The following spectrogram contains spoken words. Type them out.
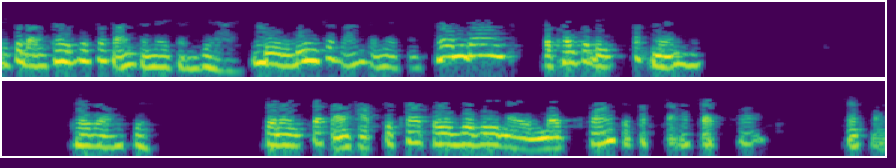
Thì các bạn thấy các bạn càng ngày càng dài, đường đi các bạn càng ngày càng thơm than và không có bị tắc nghẽn nữa. Thấy rõ chưa? Cho nên các bạn học cái khóa tu vô vi này một khóa cho tất cả các khóa các bạn.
